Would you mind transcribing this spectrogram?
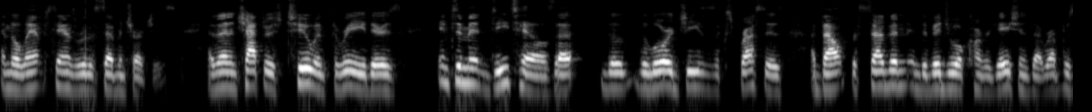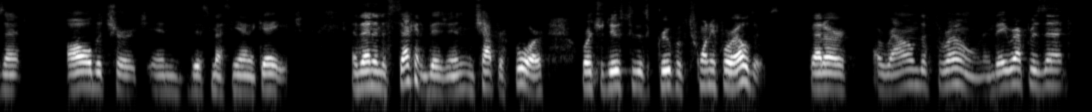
And the lampstands were the seven churches. And then in chapters 2 and 3, there's intimate details that the, the Lord Jesus expresses about the seven individual congregations that represent all the church in this messianic age. And then in the second vision, in chapter 4, we're introduced to this group of 24 elders that are around the throne, and they represent,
